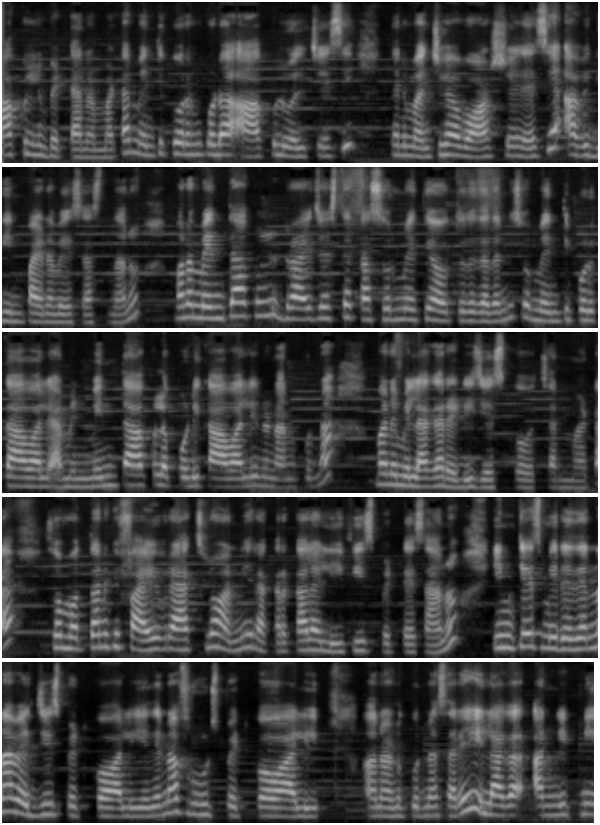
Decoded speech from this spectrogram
ఆకుల్ని పెట్టాను అనమాట మెంతి కూరను కూడా ఆకులు వలిచేసి దాన్ని మంచిగా వాష్ చేసేసి అవి దీనిపైన వేసేస్తున్నాను. మనం మెంతి ఆకుల్ని డ్రై చేస్తే కసూరి మెతి అవుతుంది కదండి సో మెంతి పొడి కావాలి ఐ మీన్ మెంతి ఆకుల పొడి కావాలి అని అనుకున్నా మనం ఇలాగా రెడీ చేసుకోవచ్చు అనమాట సో మొత్తానికి ఫైవ్ ర్యాక్స్లో అన్ని రకరకాల లీఫీస్ పెట్టేశాను. ఇన్ కేస్ మీరు ఏదైనా వెజ్జీస్ పెట్టుకోవాలి ఏదైనా ఫ్రూట్స్ పెట్టుకోవాలి అని అనుకున్నా సరే ఇలాగ అన్నిటినీ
